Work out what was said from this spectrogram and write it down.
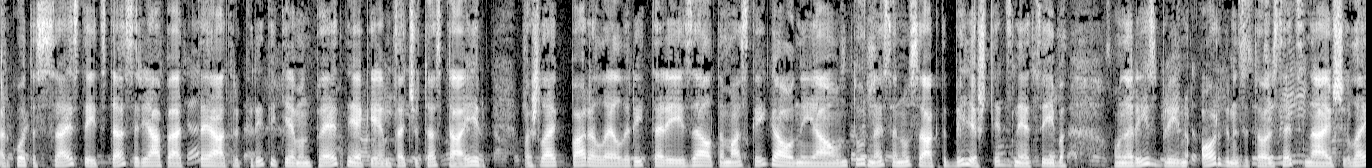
Ar ko tas saistīts, tas ir jāpērta teātra kritiķiem un pētniekiem, taču tas tā ir. Pašlaik paralēli rit arī zelta maska Igaunijā, un tur nesen uzsākta biļešu tirdzniecība, un ar izbrīnu organizatori secinājuši, lai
